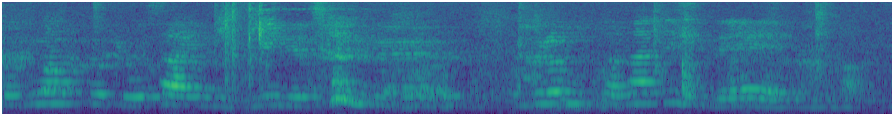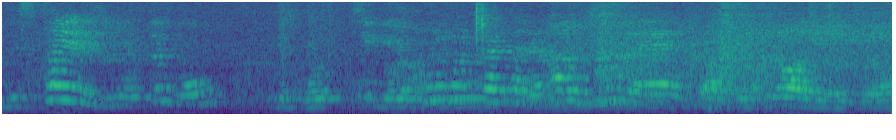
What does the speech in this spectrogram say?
고등학교 교사인 부인을 찾는 그런 듯한 사진인데 이제 스타일이 눈에 뜨고 이제 멋지게 홍보탈탈을 하는 후에 저한테 들어가게 되죠.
